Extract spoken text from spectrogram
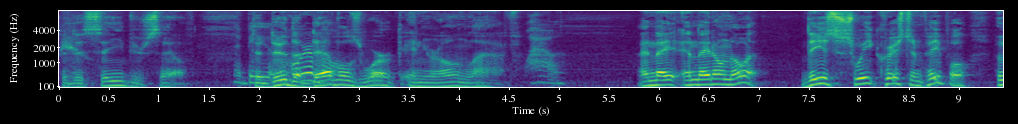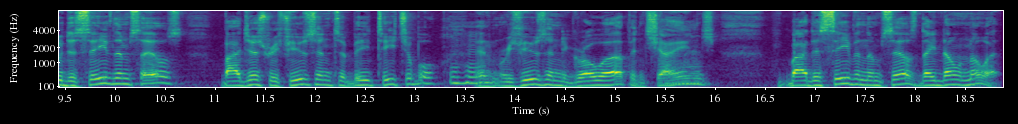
To deceive yourself, That'd be to do the devil's work in your own life. Wow. and they and they don't know it. These sweet Christian people who deceive themselves by just refusing to be teachable Mm-hmm. and refusing to grow up and change, by deceiving themselves, they don't know it.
